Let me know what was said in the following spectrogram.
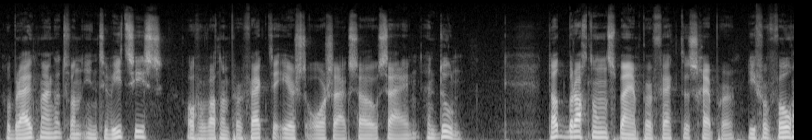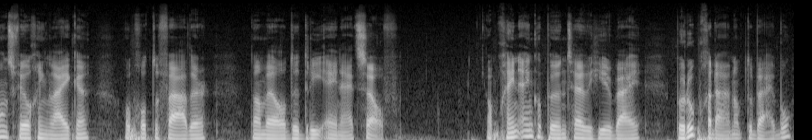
gebruikmakend van intuïties over wat een perfecte eerste oorzaak zou zijn en doen. Dat bracht ons bij een perfecte schepper, die vervolgens veel ging lijken op God de Vader dan wel de drie-eenheid zelf. Op geen enkel punt hebben we hierbij beroep gedaan op de Bijbel,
